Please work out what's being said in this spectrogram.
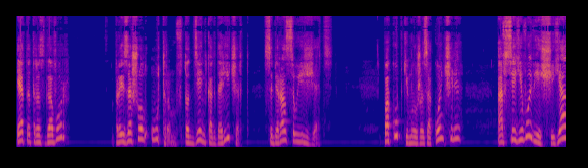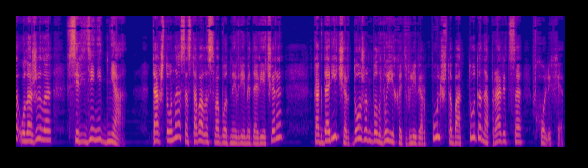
Этот разговор произошел утром, в тот день, когда Ричард собирался уезжать. Покупки мы уже закончили, а все его вещи я уложила в середине дня, так что у нас оставалось свободное время до вечера, когда Ричард должен был выехать в Ливерпуль, чтобы оттуда направиться в Холлихед.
